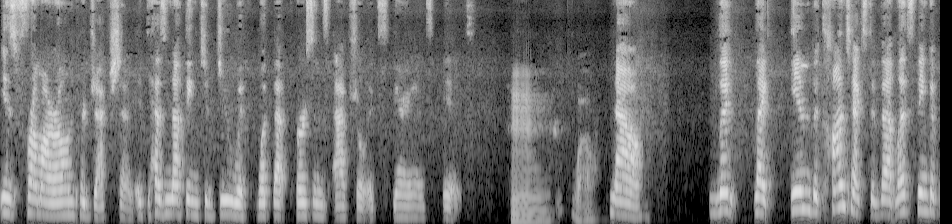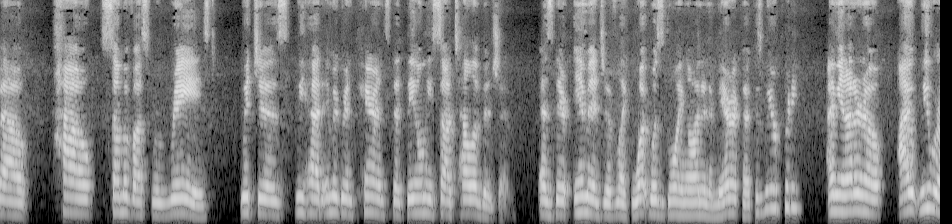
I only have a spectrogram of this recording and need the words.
is from our own projection. It has nothing to do with what that person's actual experience is. Mm. Wow. Now, li- like in the context of that, let's think about how some of us were raised, which is we had immigrant parents that they only saw television as their image of like what was going on in America because we were pretty I mean I don't know I we were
